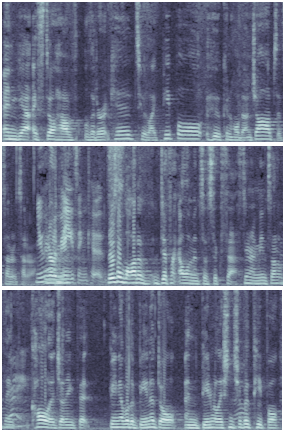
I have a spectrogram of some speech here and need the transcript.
And yet I still have literate kids who like people, who can hold down jobs, et cetera, et cetera. You, you know have amazing I mean? kids. There's a lot of different elements of success. You know what I mean? So I don't think right. college, I think that being able to be an adult and be in relationship yeah. with people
